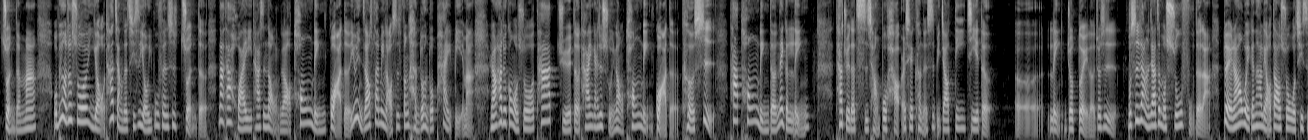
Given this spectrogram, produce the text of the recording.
准的吗？我朋友就说有，他讲的其实有一部分是准的。那他怀疑他是那种你知道通灵卦的，因为你知道算命老师分很多很多派别嘛。然后他就跟我说，他觉得他应该是属于那种通灵卦的，可是他通灵的那个灵。他觉得磁场不好，而且可能是比较低阶的，呃，灵就对了，就是不是让人家这么舒服的啦。对，然后我也跟他聊到说，我其实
